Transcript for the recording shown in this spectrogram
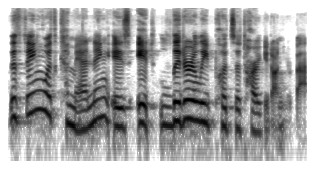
the thing with commanding is it literally puts a target on your back.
